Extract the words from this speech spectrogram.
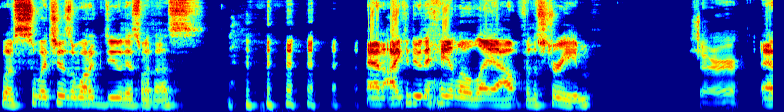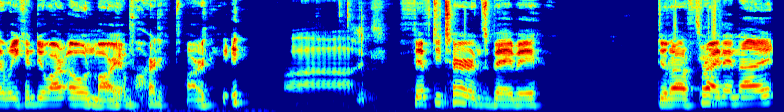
who have switches and want to do this with us, and I can do the Halo layout for the stream, sure. and we can do our own Mario Party party. Fuck. Fifty turns, baby. Do it on a Friday night.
